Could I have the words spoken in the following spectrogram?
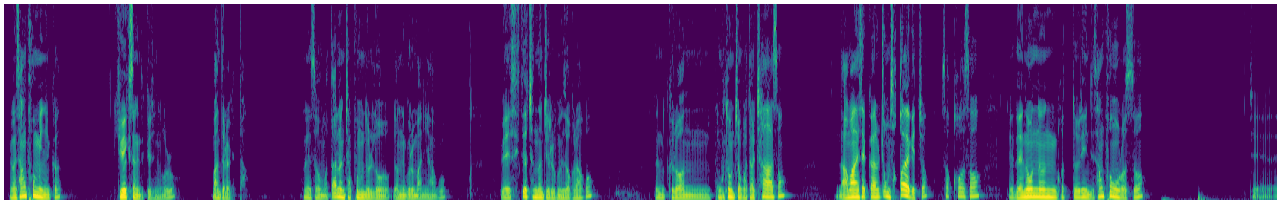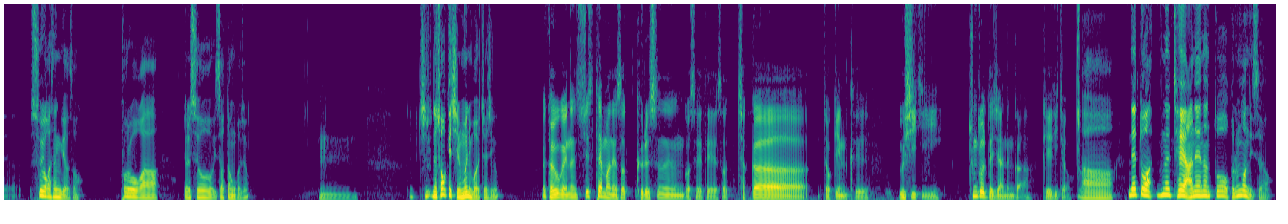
이건 상품이니까 기획성이 느껴지는 걸로 만들어야겠다. 그래서 뭐 다른 작품들도 연구를 많이 하고 왜 스쳐쳤는지를 분석을 하고 그런 공통점 같은 걸 찾아서 나만의 색깔을 좀 섞어야겠죠. 섞어서 내놓는 것들이 이제 상품으로서 이제 수요가 생겨서 프로가 될 수 있었던 거죠. 음. 지- 근데 정확히 질문이 뭐였죠 지금? 결국에는 시스템 안에서 글을 쓰는 것에 대해서 작가적인 그 의식이 충돌되지 않는가 그 얘기죠. 아 근데 또 근데 제 안에는 또 그런 건 있어요.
